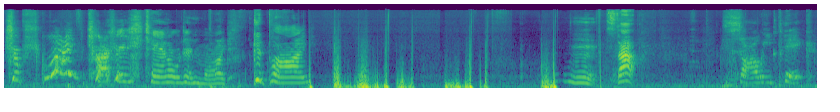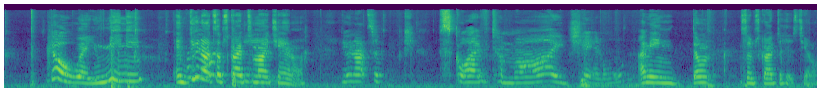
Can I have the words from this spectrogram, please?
subscribe to his channel and mine. Goodbye. Mm, Stop. Sorry, pick. Go away, you meanie. And do not subscribe to my channel. Do not subscribe to my channel. I mean, don't subscribe to his channel.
